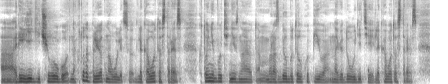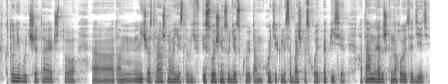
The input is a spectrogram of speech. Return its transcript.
а, религий, чего угодно. Кто-то плюет на улицу, для кого-то стресс. Кто-нибудь, не знаю, там, разбил бутылку пива на виду у детей, для кого-то стресс. Кто-нибудь считает, что а, там ничего страшного, если в песочницу детскую там котик или собачка сходит, пописает, а там рядышком находятся дети.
